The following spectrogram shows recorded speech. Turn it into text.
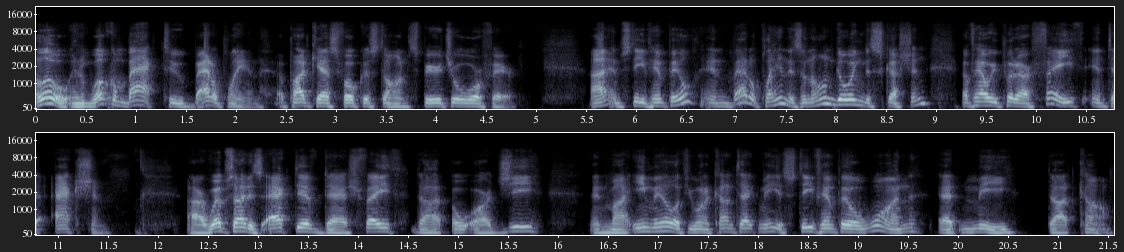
Hello, and welcome back to Battle Plan, a podcast focused on spiritual warfare. I am Steve Hemphill, and Battle Plan is an ongoing discussion of how we put our faith into action. Our website is active faith.org, and my email, if you want to contact me, is stevehemphill1 at me.com.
